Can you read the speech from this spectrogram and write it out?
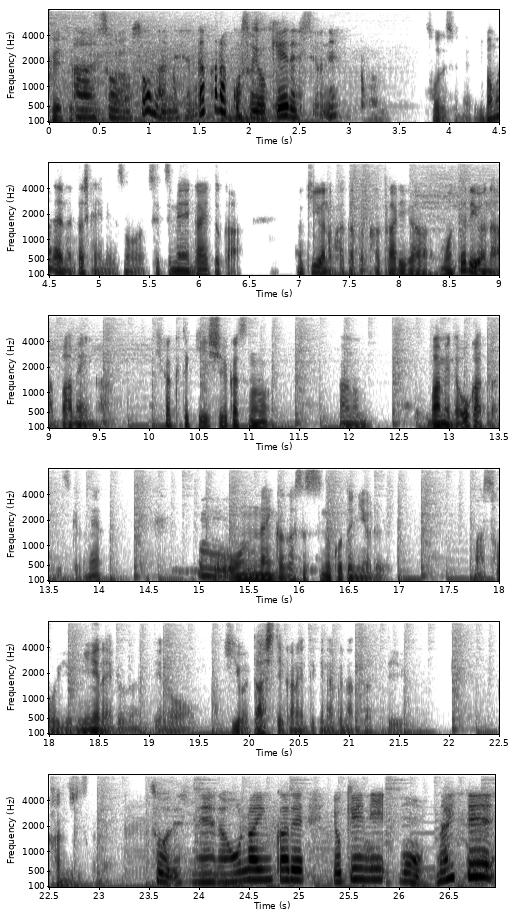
増えてるあそう、そうなんですよ。だからこそ余計ですよね。そうですよね。今まではね、確かにね、その説明会とか、企業の方と関わりが持てるような場面が、比較的就活のあの場面で多かったんですけどね、うんこうオンライン化が進むことによる、まあ、そういう見えない部分っていうのを企業は出していかないといけなくなったっていう感じですかね。そうですね。オンライン化で余計にもう内定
